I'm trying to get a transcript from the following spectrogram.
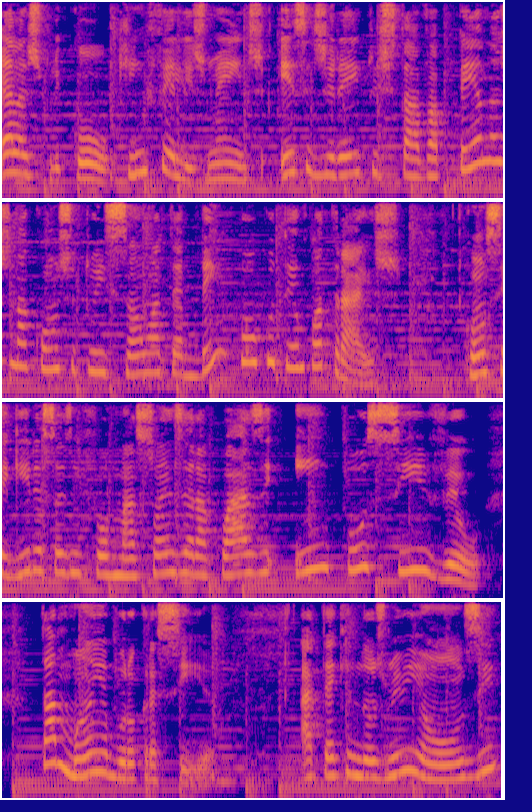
Ela explicou que, infelizmente, esse direito estava apenas na Constituição até bem pouco tempo atrás. Conseguir essas informações era quase impossível, tamanha burocracia. Até que em 2011,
